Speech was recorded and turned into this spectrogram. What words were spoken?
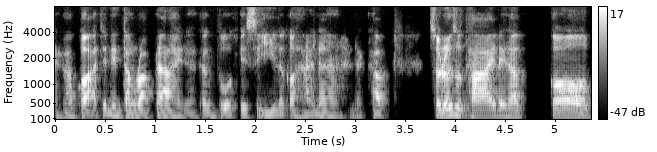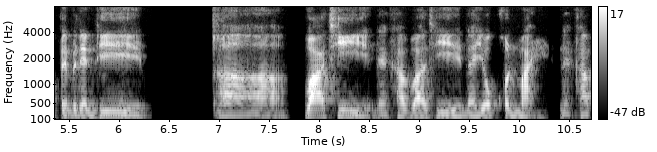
นะครับ ก็อาจจะเน้นตั้งรับได้นะทั้งตัว KCE แล้วก็ HANA นะครับส่วนเรื่องสุดท้ายนะครับ ก็เป็นประเด็นที่ ว่าที่นะครับว่าที่นายกคนใหม่นะครับ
